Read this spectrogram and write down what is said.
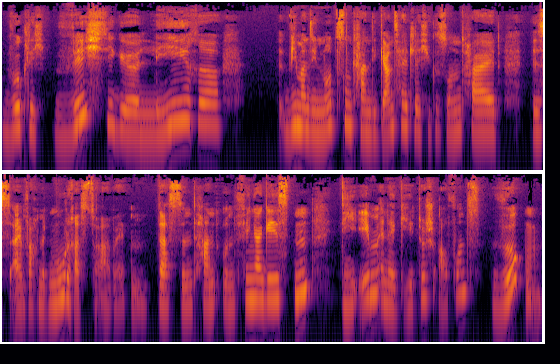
wirklich wichtige Lehre wie man sie nutzen kann, die ganzheitliche Gesundheit, ist einfach mit Mudras zu arbeiten. Das sind Hand- und Fingergesten, die eben energetisch auf uns wirken.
